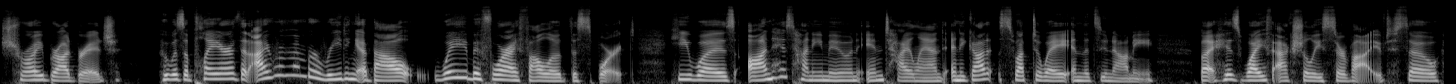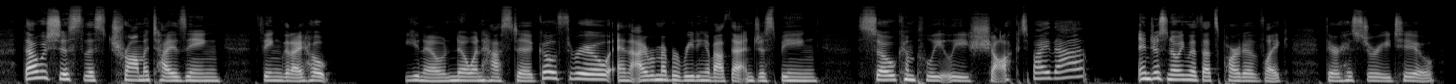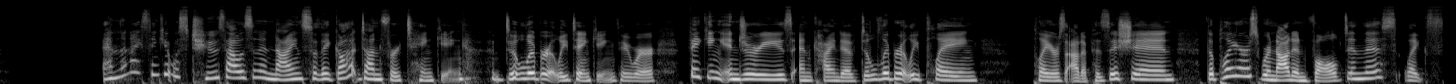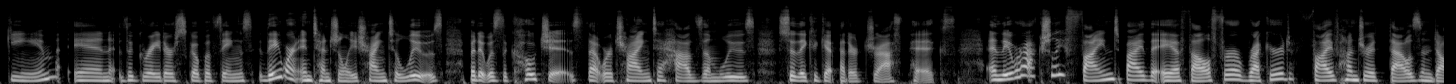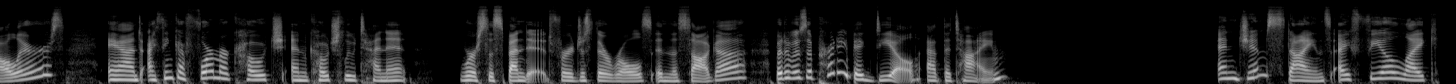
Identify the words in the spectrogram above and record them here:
Troy Broadbridge who was a player that I remember reading about way before I followed the sport. He was on his honeymoon in Thailand and he got swept away in the tsunami, but his wife actually survived. So that was just this traumatizing thing that I hope, you know, no one has to go through. And I remember reading about that and just being so completely shocked by that. And just knowing that that's part of like their history too. And then I think it was 2009. So they got done for tanking, deliberately tanking. They were faking injuries and kind of deliberately playing players out of position. The players were not involved in this like scheme in the greater scope of things. They weren't intentionally trying to lose, but it was the coaches that were trying to have them lose so they could get better draft picks. And they were actually fined by the AFL for a record $500,000 and I think a former coach and coach lieutenant were suspended for just their roles in the saga, but it was a pretty big deal at the time. And Jim Stynes, I feel like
